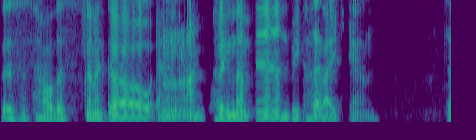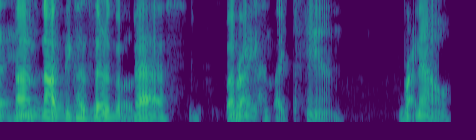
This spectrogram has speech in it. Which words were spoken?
This is how this is gonna go, and I'm putting them in because That- I can, that um, not because they're the close. best, but Right. because I can." Right Now,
